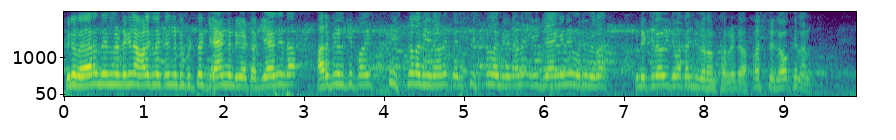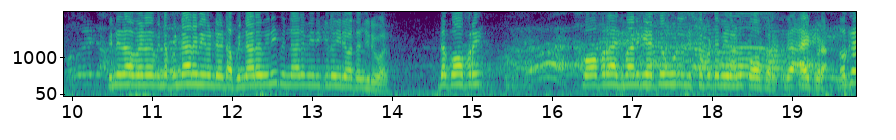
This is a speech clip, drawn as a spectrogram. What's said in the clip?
പിന്നെ വേറെ എന്തെങ്കിലും ഉണ്ടെങ്കിൽ ആളുകളൊക്കെ ഇങ്ങോട്ട് വിട്ട. ഗ്യാങ് ഉണ്ട് കേട്ടോ. ഗ്യാങ് എന്താ അറബികൾക്ക് പെരുത്ത് ഇഷ്ടമുള്ള മീനാണ്. പെരുത്ത് ഇഷ്ടമുള്ള മീനാണ്. ഈ ഗ്യാങ്ങിന് ഒരു ദിറ പിന്നെ കിലോ ഇരുപത്തഞ്ച് ദിറംസാണ് കേട്ടോ. ഫ്രഷ് ലോക്കലാണ് പിന്നെ ഇതാ പിന്നെ പുന്നാര മീനുണ്ട് കേട്ടോ. പുന്നാര മീൻ പുന്നാര മീൻ കിലോ ഇരുപത്തഞ്ച് രൂപയാണ് ഇതാ കോപ്പർ കോപ്പർ അജ്മാനിക്ക് ഏറ്റവും കൂടുതൽ ഇഷ്ടപ്പെട്ട മീനാണ് കോപ്പർ ഇത് അയക്കുറ ഓക്കെ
